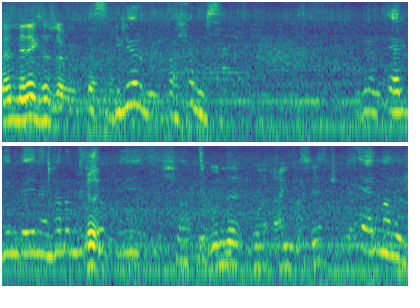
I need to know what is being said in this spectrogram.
ben Menekşe sokakta. Siz biliyorum başkanım siz. Biliyorum Ergin Bey'le falan biz Evet. çok iyi şey yaptık. Bunda bu hangisi? Elmanur.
